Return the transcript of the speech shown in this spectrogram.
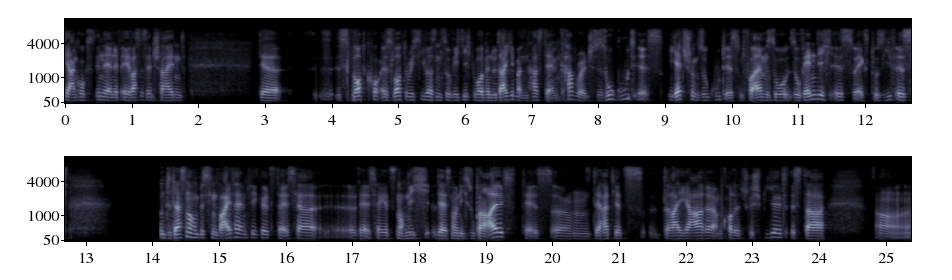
dir anguckst in der NFL, was ist entscheidend? Der Slot, äh, Slot Receiver sind so wichtig geworden. Wenn du da jemanden hast, der in Coverage so gut ist, jetzt schon so gut ist und vor allem so, so wendig ist, so explosiv ist, und du das noch ein bisschen weiterentwickelst, der ist ja, äh, der ist ja jetzt noch nicht, der ist noch nicht super alt, der ist, ähm, der hat jetzt drei Jahre am College gespielt, ist da, äh,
